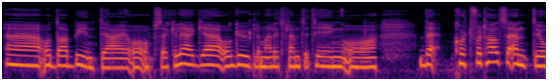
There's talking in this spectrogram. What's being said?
Og da begynte jeg å oppsøke lege og google meg litt frem til ting, og det, kort fortalt så endte jo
